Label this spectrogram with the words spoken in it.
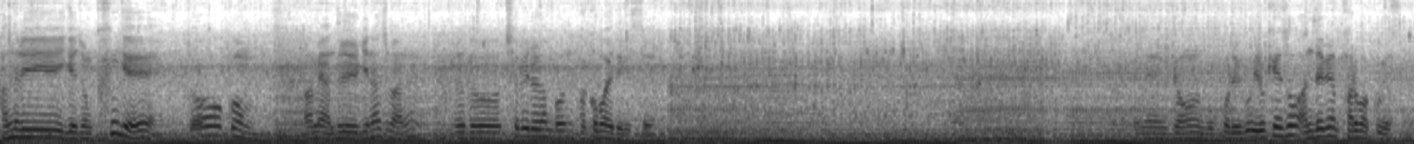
바늘이 이게 좀 큰 게 조금 마음에 안 들긴 하지만 그래도 채비를 한번 바꿔봐야 되겠어요. 그냥 경험을 못 버리고 이렇게 해서 안 되면 바로 바꾸겠습니다.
